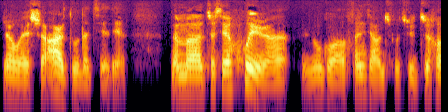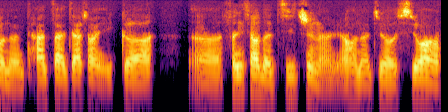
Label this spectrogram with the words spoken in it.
认为是二度的节点。那么这些会员如果分享出去之后呢，他再加上一个呃分销的机制呢，然后呢就希望。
